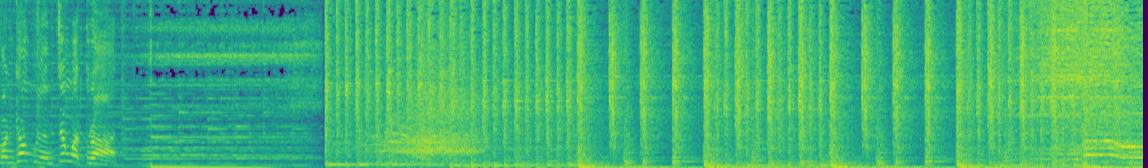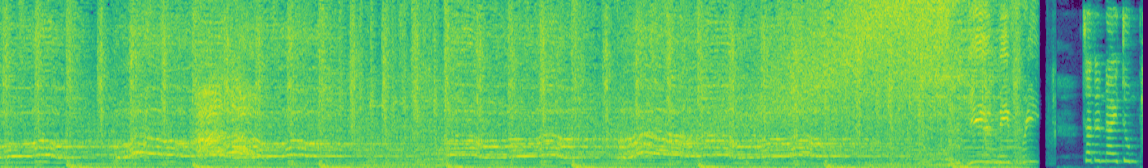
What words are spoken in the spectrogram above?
คนเข้าเมืองจังหวัดตราด ชายจุมผ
